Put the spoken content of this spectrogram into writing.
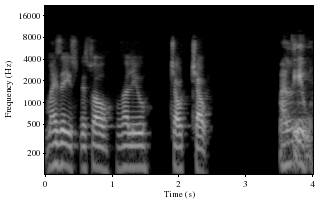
Mas é isso, pessoal. Valeu. Tchau, tchau. Valeu.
